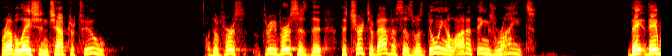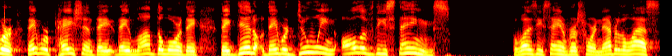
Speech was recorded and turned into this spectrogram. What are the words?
Revelation chapter 2. The first three verses, the, the church of Ephesus was doing a lot of things right. They, they, were, they were patient. They, they loved the Lord. They, they, did, they were doing all of these things. But what does he say in verse 4? Nevertheless,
